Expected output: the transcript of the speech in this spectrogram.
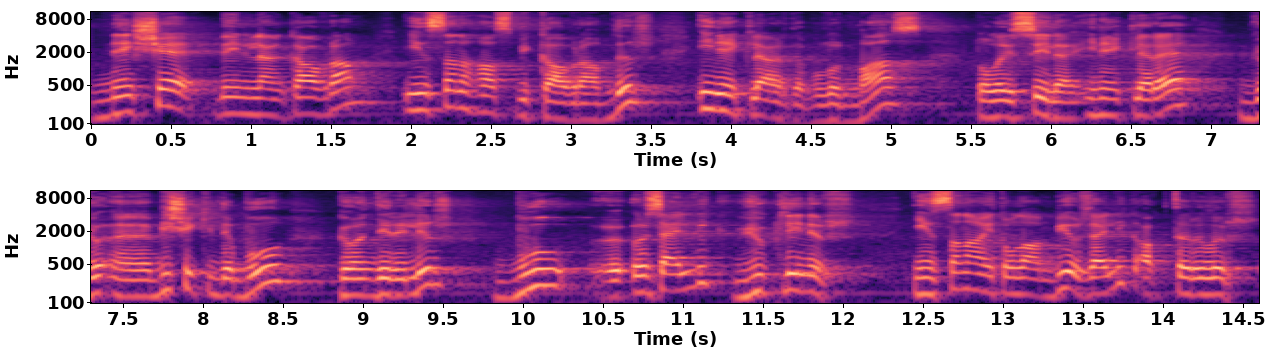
Neşe denilen kavram insana has bir kavramdır. İneklerde bulunmaz. Dolayısıyla ineklere bir şekilde bu gönderilir. Bu özellik yüklenir. İnsana ait olan bir özellik aktarılır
